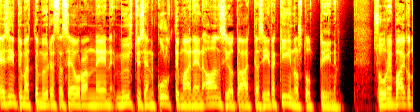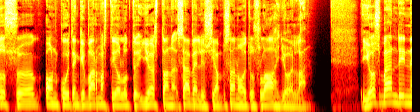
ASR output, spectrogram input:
esiintymättömyydestä seuranneen mystisen kulttimaineen ansiota, että siitä kiinnostuttiin. Suurin vaikutus on kuitenkin varmasti ollut Jöstan sävellys- ja sanoituslahjoilla. Jos bändin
